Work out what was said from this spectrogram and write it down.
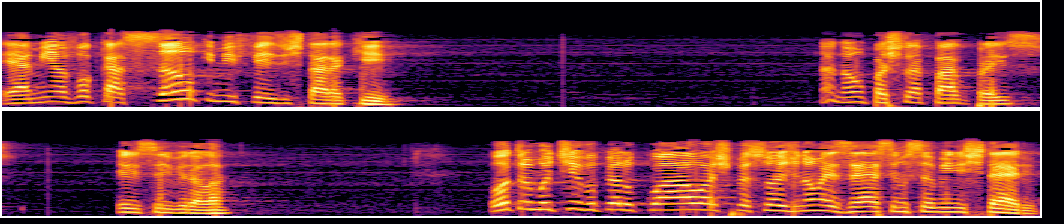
É a minha vocação que me fez estar aqui. Ah, não, o pastor é pago para isso. Ele se vira lá. Outro motivo pelo qual as pessoas não exercem o seu ministério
